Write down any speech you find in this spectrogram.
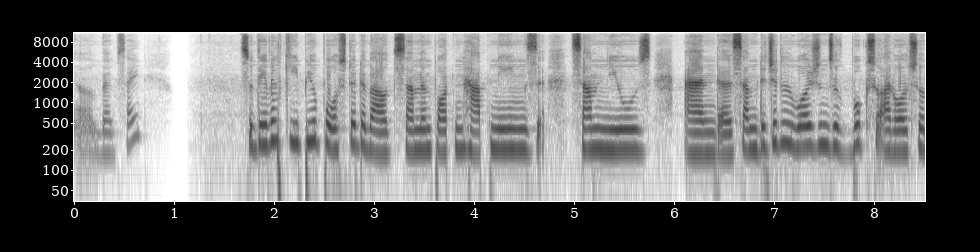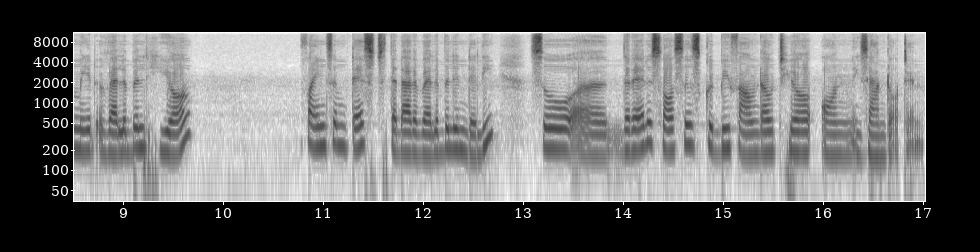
website so they will keep you posted about some important happenings, some news and uh, some digital versions of books are also made available here find some tests that are available in Delhi. So uh, the rare resources could be found out here on exam.in.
